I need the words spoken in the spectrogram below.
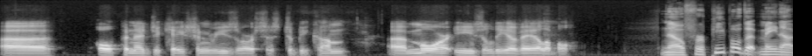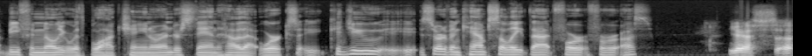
uh, open education resources to become uh, more easily available. Now, for people that may not be familiar with blockchain or understand how that works, could you sort of encapsulate that for, for us? Yes. Uh,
